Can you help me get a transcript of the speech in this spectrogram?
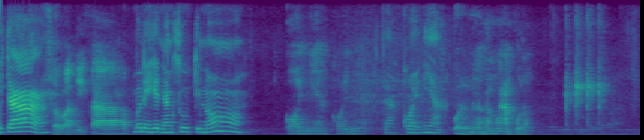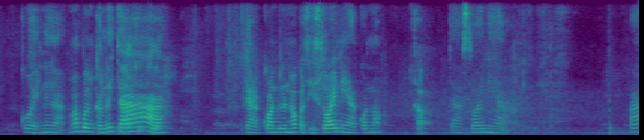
ดีจ้า สวัสดีครับเมื่อนี้เฮ็ดหยังสู้กินเนาะก้อยเนี่ยก้อยเนี่ยจ้าก้อยเนี่ยปวดเนื้องามๆปวดเหรอก้อยเนื้อมาเบิ่งกันเลยจ้าสดจ้าก่อนอื่นเฮาก็สิซอยเนี่ยก่อนเนาะครับจ้าซอยเนี่ยปา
